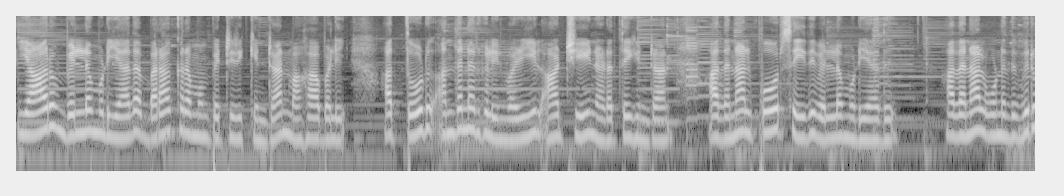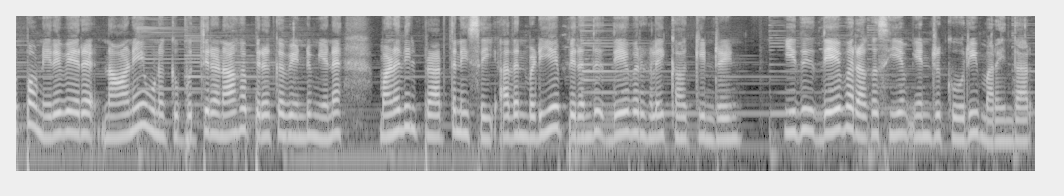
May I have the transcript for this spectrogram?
யாரும் வெல்ல முடியாத பராக்கிரமம் பெற்றிருக்கின்றான் மகாபலி. அத்தோடு அந்தணர்களின் வழியில் ஆட்சியை நடத்துகின்றான். அதனால் போர் செய்து வெல்ல முடியாது. அதனால் உனது விருப்பம் நிறைவேற நானே உனக்கு புத்திரனாக பிறக்க வேண்டும் என மனதில் பிரார்த்தனை செய். அதன்படியே பிறந்து தேவர்களை காக்கின்றேன். இது தேவ ரகசியம் என்று கூறி மறைந்தார்.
